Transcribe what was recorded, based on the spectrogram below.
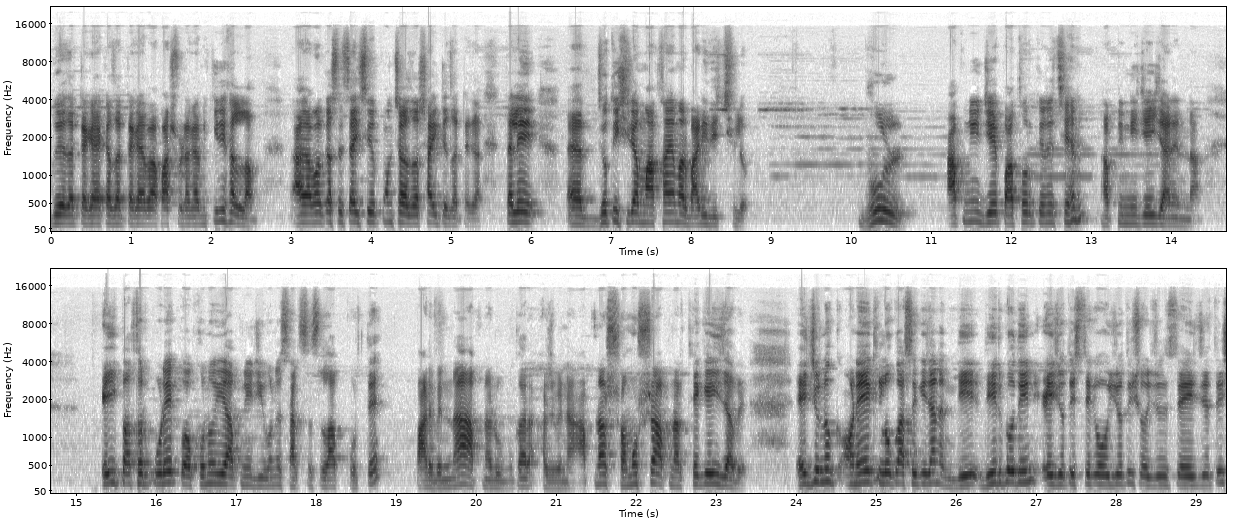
দুই হাজার টাকা এক হাজার টাকায় বা পাঁচশো টাকা আমি কিনে ফেললাম। আর আমার কাছে চাইছে পঞ্চাশ হাজার ষাট হাজার টাকা। তাহলে জ্যোতিষীরা মাথায় আমার বাড়ি দিচ্ছিল। ভুল। আপনি যে পাথর কিনেছেন আপনি নিজেই জানেন না। এই পাথর পড়ে কখনোই আপনি জীবনে সাকসেস লাভ করতে পারবেন না আপনার উপকার আসবে না। আপনার সমস্যা আপনার থেকেই যাবে। এই জন্য অনেক লোক আছে কি জানেন? দীর্ঘদিন এই জ্যোতিষ থেকে ওই জ্যোতিষ ওই জ্যোতিষ থেকে এই জ্যোতিষ,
